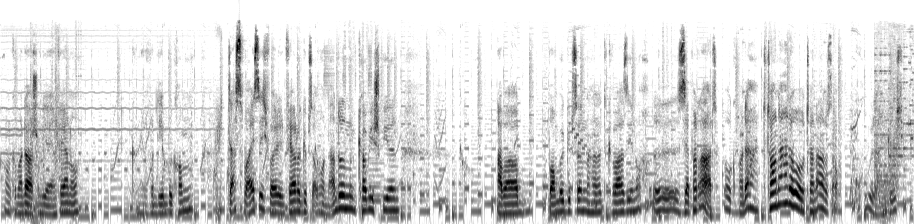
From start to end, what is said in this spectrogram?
Oh, guck mal da, schon wieder Inferno. Können wir von dem bekommen. Das weiß ich, weil Inferno gibt es auch in anderen Kirby-Spielen. Aber Bombe gibt es dann halt quasi noch äh, separat. Oh, guck mal da. Tornado. Tornado ist auch cool eigentlich.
